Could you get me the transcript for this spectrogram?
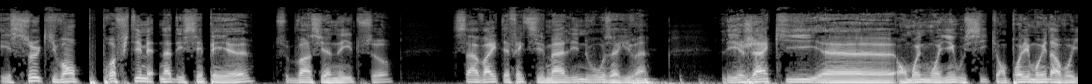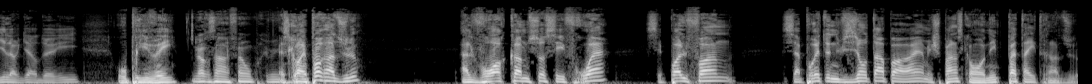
Et ceux qui vont profiter maintenant des CPE, subventionnés, tout ça, ça va être effectivement les nouveaux arrivants. Les gens qui euh, ont moins de moyens aussi, qui n'ont pas les moyens d'envoyer leur garderie au privé. Leurs enfants au privé. Est-ce qu'on n'est pas rendu là? À le voir comme ça, c'est froid, c'est pas le fun. Ça pourrait être une vision temporaire, mais je pense qu'on est peut-être rendu là.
